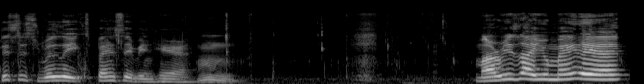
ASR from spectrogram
This is really expensive in here. 음. Marisa, you made it.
